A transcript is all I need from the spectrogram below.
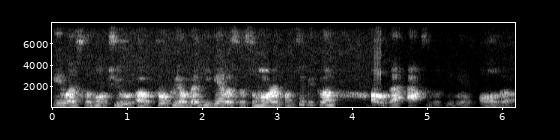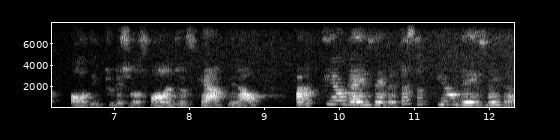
gave us the motu uh, proprio, when he gave us the Summorum Pontificum, oh, that absolutely made all the all the traditionalists fall into his camp, you know. But a few days later, just a few days later,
